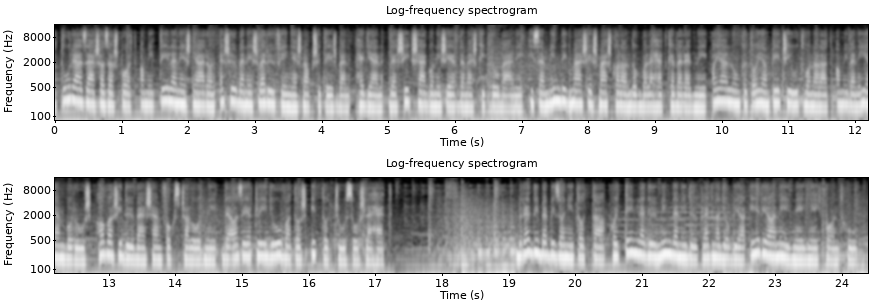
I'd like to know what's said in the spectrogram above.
A túrázás az a sport, amit télen és nyáron, esőben és verőfényes napsütésben, hegyen, de síkságon is érdemes kipróbálni, hiszen mindig más és más kalandokba lehet keveredni. Ajánlunk öt olyan pécsi útvonalat, amiben ilyen borús, havas időben sem fogsz csalódni, de azért légy óvatos, itt-ott csúszós lehet. Brady bebizonyította, hogy tényleg ő minden idők legnagyobbja, írja a 444.hu.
